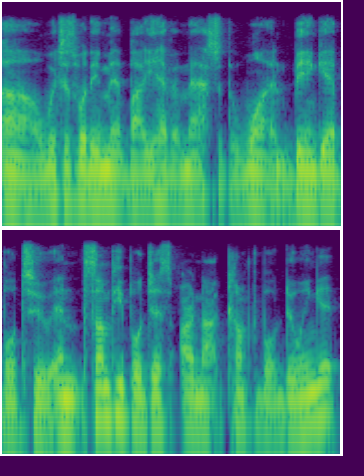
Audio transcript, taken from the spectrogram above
Uh, which is what he meant by you haven't mastered the one, being able to. And some people just are not comfortable doing it.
